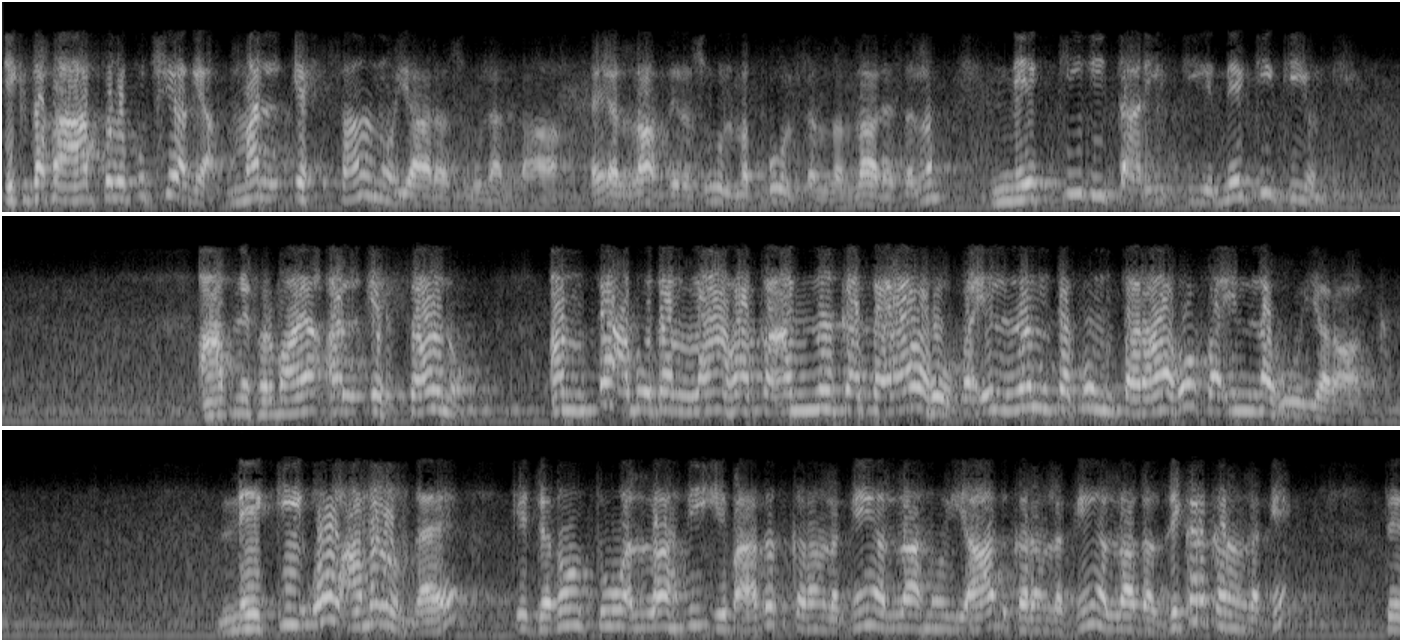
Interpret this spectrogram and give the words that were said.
ایک دفعہ آپ کو پوچھا گیا مل احسان ہو یا رسول اللہ؟ اے اللہ کے رسول مقبول صلی اللہ علیہ وسلم، نیکی کی تعریف کی ہے، نیکی کی ہوں آپ نے فرمایا الحسان ان تعبد اللہ کا ان کا ترا ہو فن تکن ترا ہو فن یراک. نیکی وہ عمل ہوتا ہے کہ جدوں تو اللہ دی عبادت کرن لگے اللہ نو یاد کرن لگے اللہ دا ذکر کرن لگے تے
